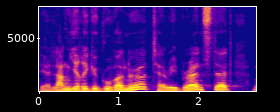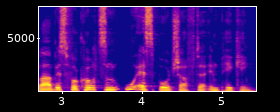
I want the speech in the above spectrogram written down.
Der langjährige Gouverneur Terry Branstad war bis vor kurzem US-Botschafter in Peking.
